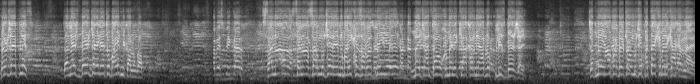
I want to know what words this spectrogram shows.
بیٹھ جائے پلیز۔ دنیش بیٹھ جائے نہیں تو باہر نکالوں گا۔ آپ اسپیکر سنا سنا صاحب مجھے رہنمائی کی ضرورت نہیں ہے۔ میں جانتا ہوں کہ میں نے کیا کرنا ہے۔ آپ لوگ پلیز بیٹھ جائے جب میں یہاں پر بیٹھا ہوں مجھے پتا ہے کہ میں نے کیا کرنا ہے۔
